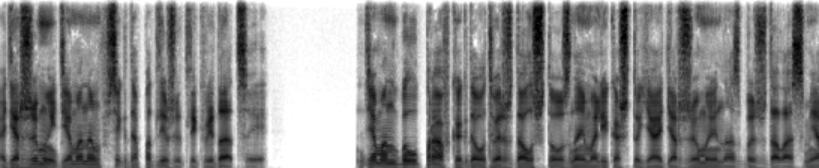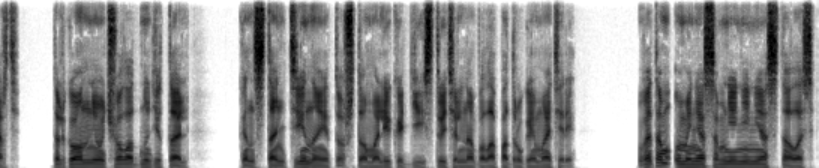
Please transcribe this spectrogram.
Одержимый демоном всегда подлежит ликвидации. Демон был прав, когда утверждал, что узнай Малика, что я одержимый, нас бы ждала смерть. Только он не учел одну деталь. Константина и то, что Малика действительно была подругой матери. В этом у меня сомнений не осталось,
